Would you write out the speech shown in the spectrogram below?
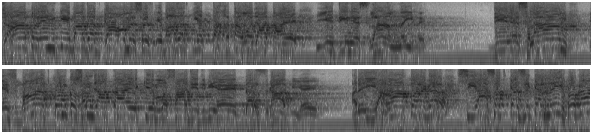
जहाँ पर इनकी इबादत गाहों में सिर्फ़ इबादत की हद तक खत्म हो जाता है, ये दीन इस्लाम नहीं है। इस्लाम इस बात को हमको समझाता है कि मसाजिद भी है दर्जगाह भी है। अरे यहाँ पर अगर सियासत का ज़िक्र नहीं होगा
